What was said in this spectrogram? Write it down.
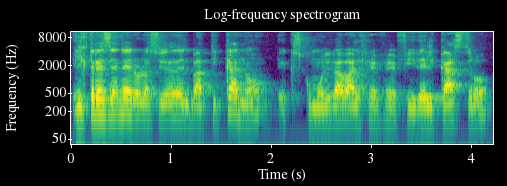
el 3 de enero la ciudad del Vaticano excomulgaba al jefe Fidel Castro,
